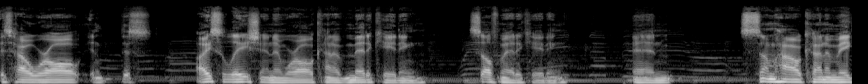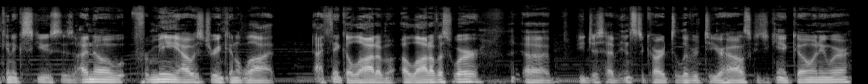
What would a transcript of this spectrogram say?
is how we're all in this isolation and we're all kind of medicating, self medicating, and somehow kind of making excuses. I know for me, I was drinking a lot. I think a lot of a lot of us were. Uh, you just have Instacart delivered to your house because you can't go anywhere.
